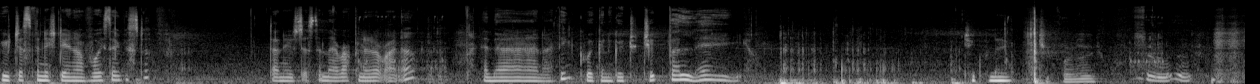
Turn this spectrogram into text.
We've just finished doing our voiceover stuff. Danny's just in there wrapping it up right now. And then I think we're going to go to Chick fil A. Chick fil A. How much I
